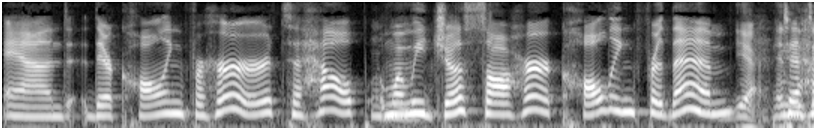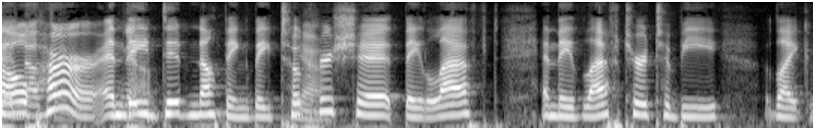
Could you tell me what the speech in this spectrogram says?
and they're calling for her to help. When we just saw her calling for them Yeah, to help her. And they did nothing. They took Yeah. her shit. They left. And they left her to be like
